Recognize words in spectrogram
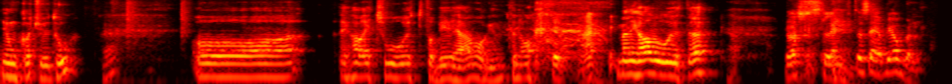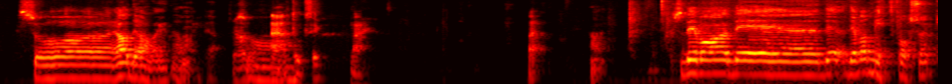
Junker 22. Ja. Og jeg har ikke vært forbi Værvågen til nå, men jeg har vært ute. Du har slengt å se opp jobben. Så ja, det har jeg. Det har jeg. Ja. Så, Nei, han tok seg. så det, var, det, det, det var mitt forsøk.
